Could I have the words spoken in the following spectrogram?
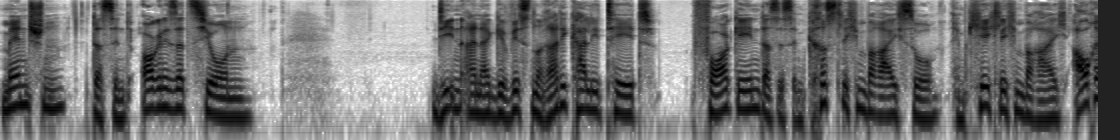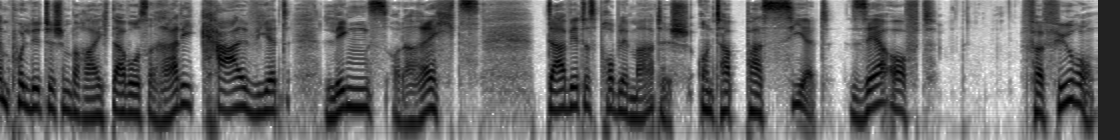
Menschen, das sind Organisationen, die in einer gewissen Radikalität vorgehen. Das ist im christlichen Bereich so, im kirchlichen Bereich, auch im politischen Bereich, da wo es radikal wird, links oder rechts, da wird es problematisch. Und da passiert sehr oft Verführung,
